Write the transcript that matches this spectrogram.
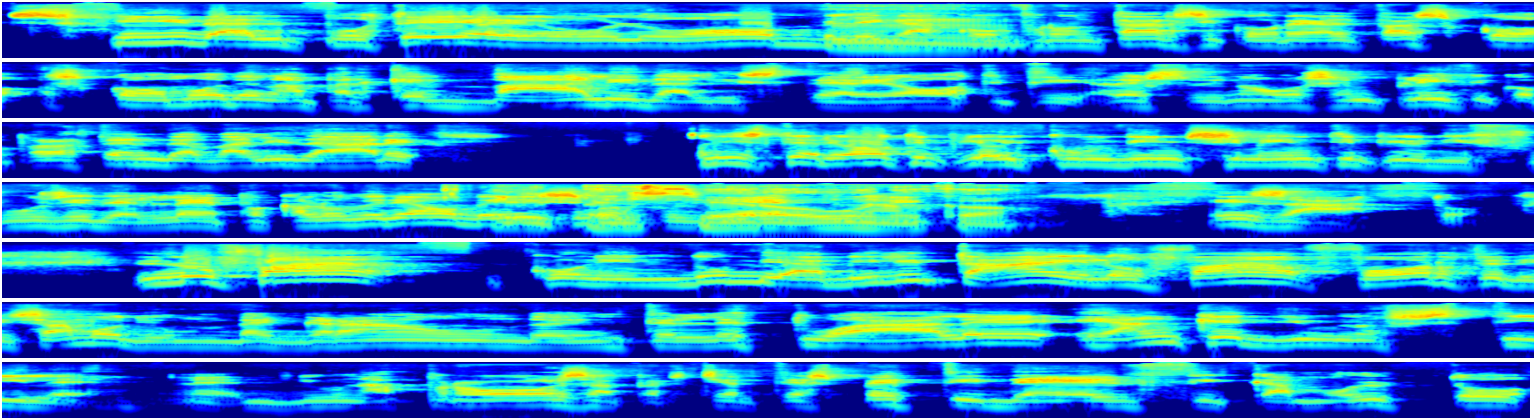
sfida il potere o lo obbliga mm. a confrontarsi con realtà sco- scomode, ma perché valida gli stereotipi. Adesso di nuovo semplifico, però tende a validare gli stereotipi o i convincimenti più diffusi dell'epoca. Lo vediamo benissimo il pensiero sul unico. Esatto. Lo fa con indubbia abilità e lo fa forte, diciamo, di un background intellettuale e anche di uno stile, eh, di una prosa per certi aspetti delfica, molto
